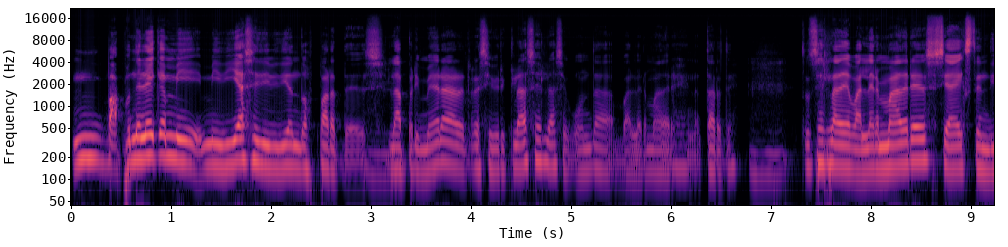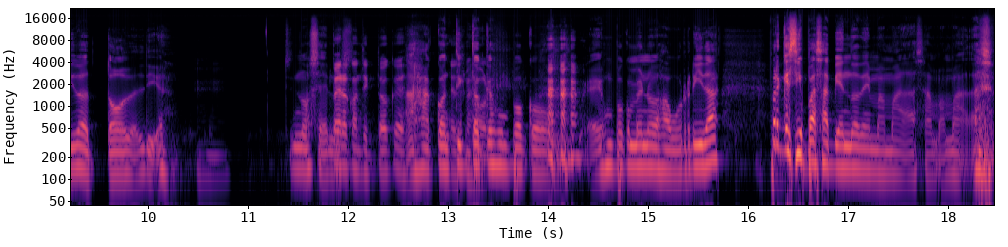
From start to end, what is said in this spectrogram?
Mm, Va a ponerle que mi, mi día se dividía en dos partes. Ujú. La primera, recibir clases, la segunda, valer madres en la tarde. Entonces, la de valer madres se ha extendido a todo el día. ujú. No sé. Pero los- con TikTok es Ajá, con es TikTok mejor. es un, poco, es un poco menos aburrida. Porque sí pasas viendo de mamadas a mamadas.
